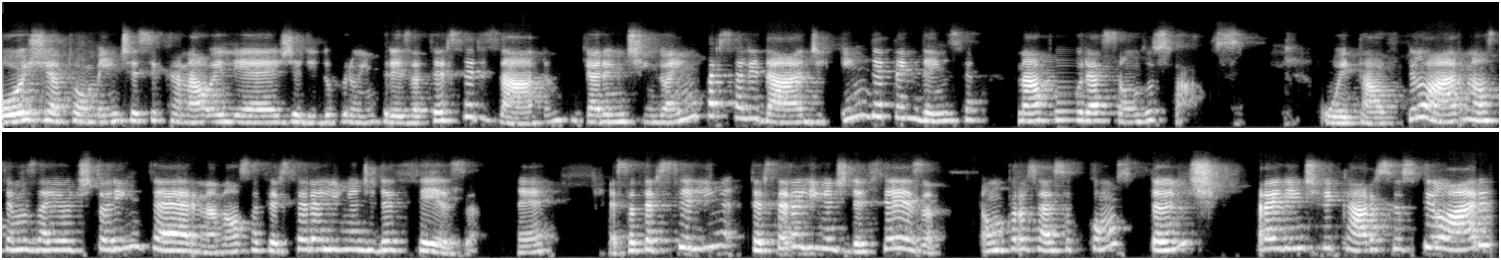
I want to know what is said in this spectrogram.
Hoje, atualmente, esse canal ele é gerido por uma empresa terceirizada, garantindo a imparcialidade e independência na apuração dos fatos. O oitavo pilar, nós temos aí a auditoria interna, nossa terceira linha de defesa, né? Essa terceira linha, terceira linha de defesa é um processo constante para identificar se os pilares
